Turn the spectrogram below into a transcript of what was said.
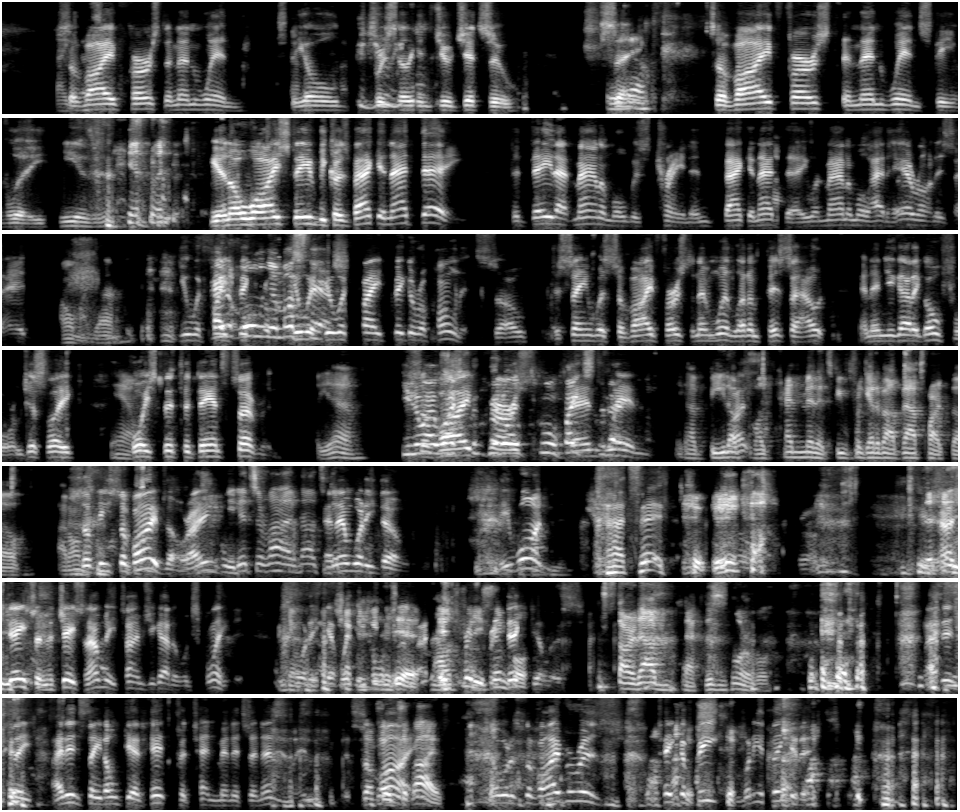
I guess. Survive first and then win. It's the old Brazilian jiu-jitsu saying. Survive first and then win, Steve Lee. He is. You know why, Steve? Because back in that day, the day that Manimal was training, back in that day when Manimal had hair on his head, Oh my god. you would fight big, only a you would, mustache. you would fight bigger opponents. So the same was survive first and then win. Let them piss out, and then you got to go for them. Just like Damn. Royce did to Dan Severn. Yeah. You know, I watched the good old first school fights today. win. He got beat up What? for like ten minutes. People forget about that part though. I don't. So he survived though, right? He did survive. No, And then what he do? He won. That's it. Now, Jason, Jason, how many times you got to explain it before they get what you're doing? Yeah, it's pretty simple. Ridiculous. He started out in tech. This is horrible. I didn't say I didn't say don't get hit for ten minutes and then win. So Survive. survive. So what a survivor is? Take a beat. What do you think it is?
